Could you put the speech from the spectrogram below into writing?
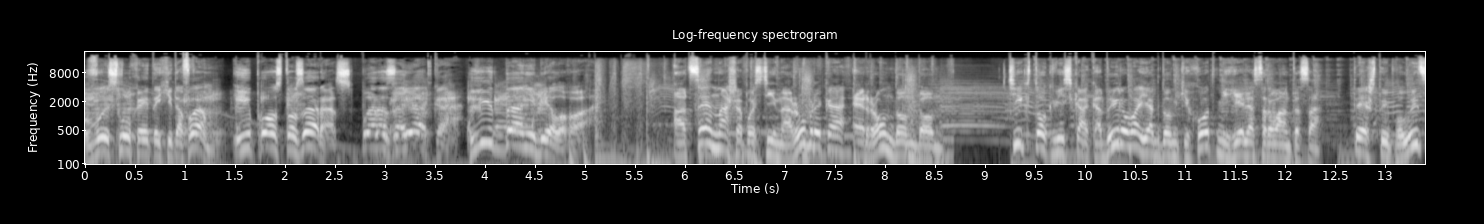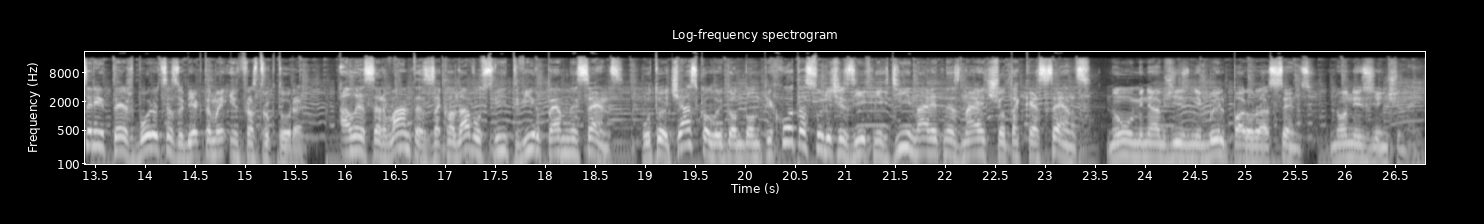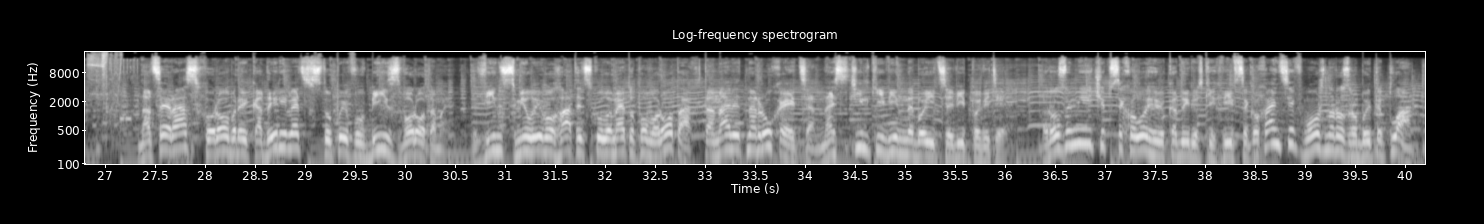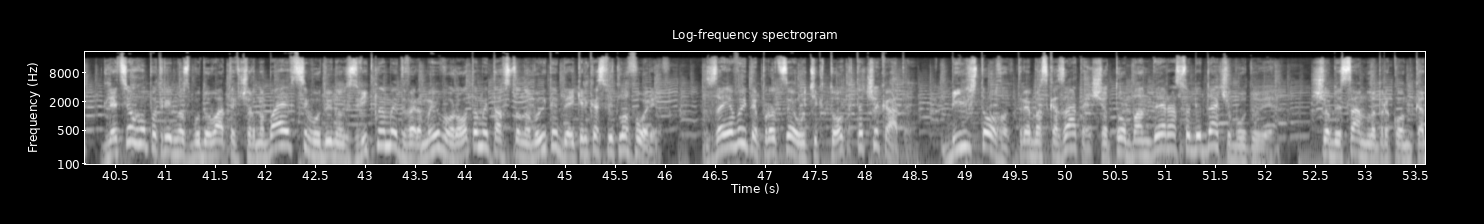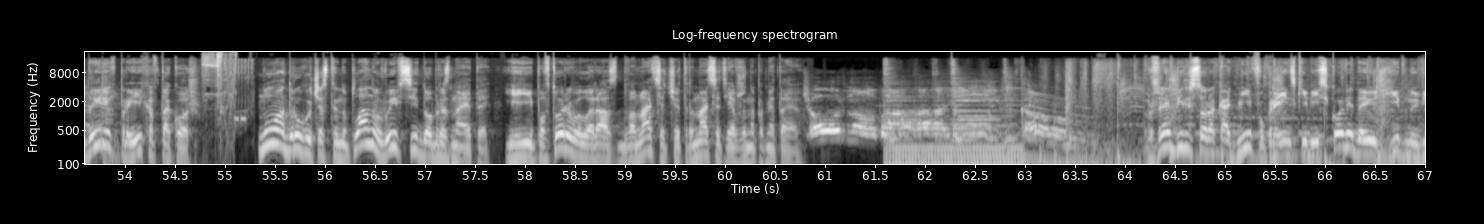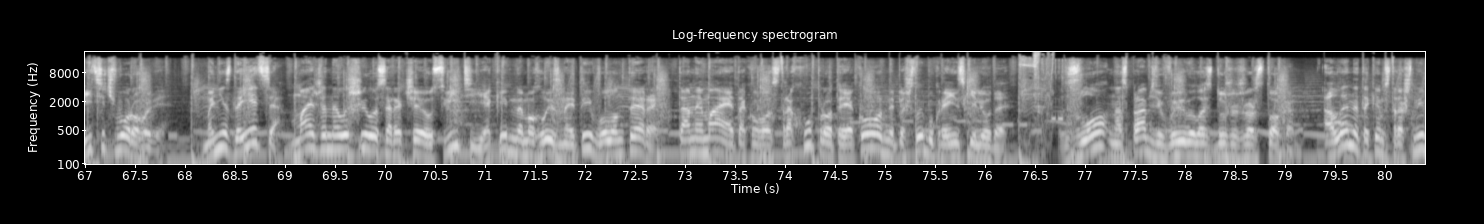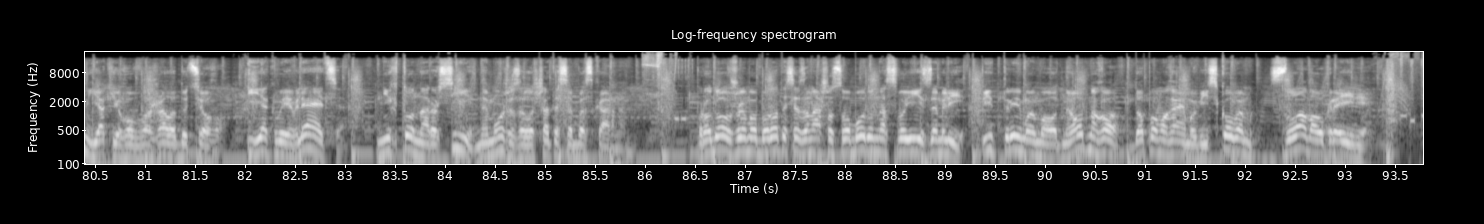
Ви слухаєте Хіт FM і просто зараз перезарядка від Дані Бєлого. А це наша постійна рубрика Ерон Дон Дон. Тік-ток війська Кадирова як Дон Кіхот Мігеля Сервантеса. Теж типу лицарі теж борються з об'єктами інфраструктури. Але Сервантес закладав у свій твір певний сенс у той час, коли Дон Дон Піхота, судячи з їхніх дій, навіть не знають, що таке сенс. Ну, у мене в житті був пару раз сенс, но не з жінчиною. На цей раз хоробрий кадирівець вступив у бій з воротами. Він сміливо гатить з кулемету по воротах та навіть не рухається, настільки він не боїться відповіді. Розуміючи психологію кадирівських вівцекоханців, можна розробити план. Для цього потрібно збудувати в Чорнобаївці будинок з вікнами, дверми, воротами та встановити декілька світлофорів. Заявити про це у TikTok та чекати. Більш того, треба сказати, що то Бандера собі дачу будує, щоб і сам лепрекон Кадирів приїхав також. Ну а другу частину плану ви всі добре знаєте. Її повторювали раз 12 чи 13, я вже не пам'ятаю. Вже більш 40 днів українські військові дають гідну відсіч ворогові. Мені здається, майже не лишилося речей у світі, які б не могли знайти волонтери. Та немає такого страху, проти якого не пішли б українські люди. Зло насправді виявилось дуже жорстоким, але не таким страшним, як його вважали до цього. І як виявляється, ніхто на Росії не може залишатися безкарним. Продовжуємо боротися за нашу свободу на своїй землі. Підтримуємо одне одного, допомагаємо військовим. Слава Україні!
